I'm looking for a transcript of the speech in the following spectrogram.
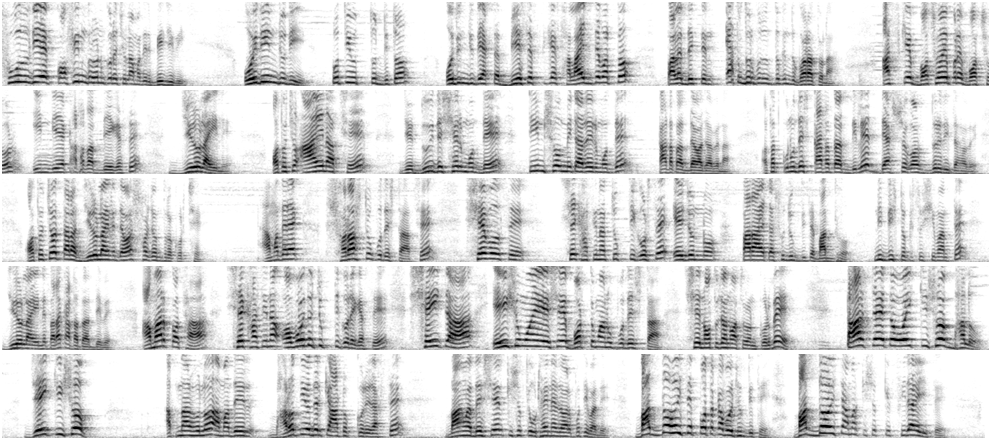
ফুল দিয়ে কফিন গ্রহণ করেছিল আমাদের বিজিবি। ওই দিন যদি প্রতি উত্তর দিত, ওই দিন যদি একটা বিএসএফকে ফালাই দিতে পারত, তাহলে দেখতেন এত দূর পর্যন্ত কিন্তু গড়াতো না। আজকে বছরের পরে বছর ইন্ডিয়া কাটাতার দিয়ে গেছে, জিরো লাইনে। অথচ আইন আছে যে দুই দেশের মধ্যে তিনশো মিটারের মধ্যে কাটাতার দেওয়া যাবে না। অর্থাৎ কোনো দেশ কাটাতার দিলে দেড়শো গজ দূরে দিতে হবে। অথচ তারা জিরো লাইনে দেওয়ার ষড়যন্ত্র করছে। আমাদের এক স্বরাষ্ট্র উপদেষ্টা আছে, সে বলছে, শেখ হাসিনা চুক্তি করছে, এই জন্য তারা এটা সুযোগ দিতে বাধ্য। নির্দিষ্ট কিছু সীমান্তে জিরো লাইনে তারা কাটাতার দেবে। আমার কথা, শেখ হাসিনা অবৈধ চুক্তি করে গেছে, সেইটা এই সময়ে এসে বর্তমান উপদেষ্টা সে নতজানু আচরণ করবে। তার চাইতে ওই কৃষক ভালো। যেই কৃষক আপনার হলো আমাদের ভারতীয়দেরকে আটক করে রাখছে, বাংলাদেশের কৃষককে উঠাই না যাওয়ার প্রতিবাদে। বাধ্য হয়েছে পতাকা বৈঠক দিতে। বাধ্য হয়েছে আমার কৃষককে ফিরাই দিতে।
